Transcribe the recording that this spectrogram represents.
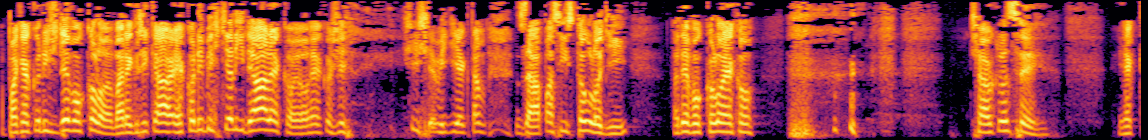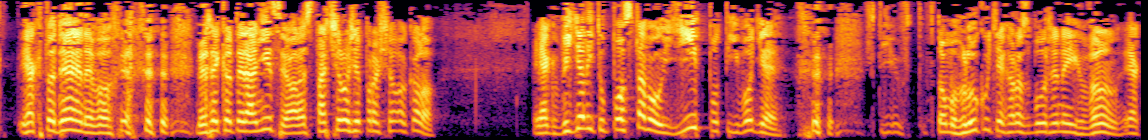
A pak jako když jde okolo, Marek říká, jako kdyby chtěl jít dál, jako jo, jako že Ježíš je vidí, jak tam zápasí s tou lodí a jde okolo jako čau kluci, jak, jak to jde, nebo neřekl teda nic, jo, ale stačilo, že prošel okolo jak viděli tu postavu jít po té vodě, v, tý, v tom hluku těch rozbouřených vln, jak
